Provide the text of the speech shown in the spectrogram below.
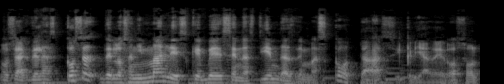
o sea, de las cosas, de los animales que ves en las tiendas de mascotas y criaderos son,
